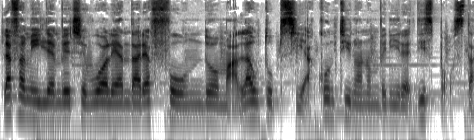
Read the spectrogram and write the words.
la famiglia invece vuole andare a fondo ma l'autopsia continua a non venire disposta.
